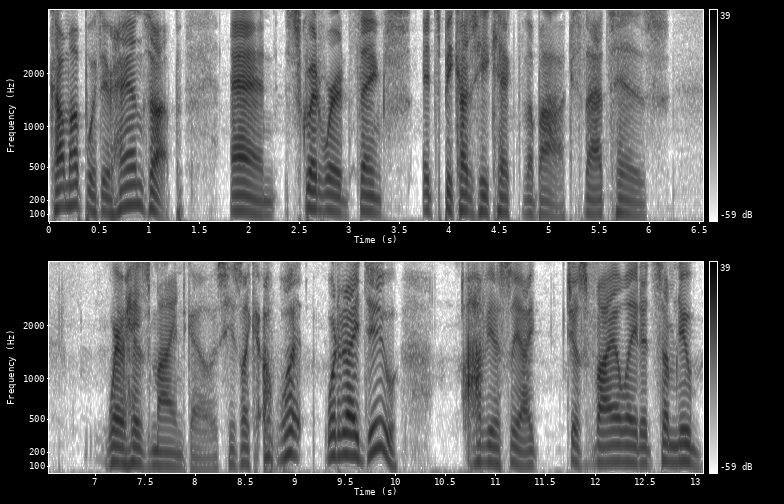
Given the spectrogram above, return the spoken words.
Come up with your hands up. And squidward thinks it's because he kicked the box. That's his where his mind goes. He's like oh, what what did i do? Obviously i just violated some new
